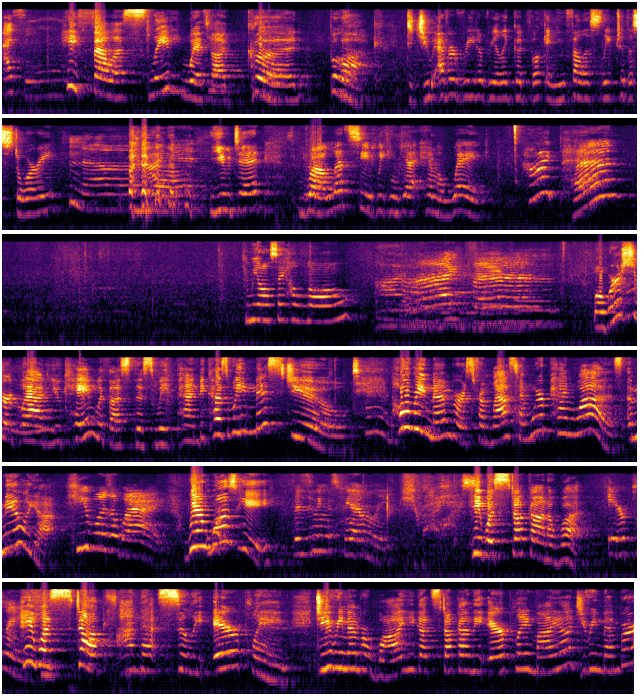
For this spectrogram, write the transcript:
I see him. He fell asleep with a good book. Did you ever read a really good book and you fell asleep to the story? No. You did? Well, let's see if we can get him awake. Hi, Penn. Can we all say hello? Hi, friend. Well, we're sure glad you came with us this week, Penn, because we missed you. Tim. Who remembers from last time where Penn was? Amelia. He was away, Where was he? visiting his family. He was He was stuck on a what? Airplane. He was stuck on that silly airplane. Do you remember why he got stuck on the airplane, Maya? Do you remember?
